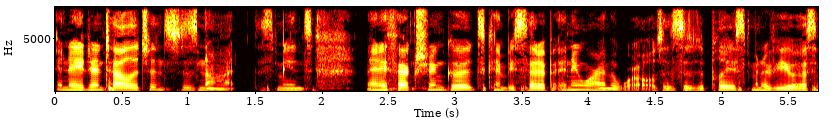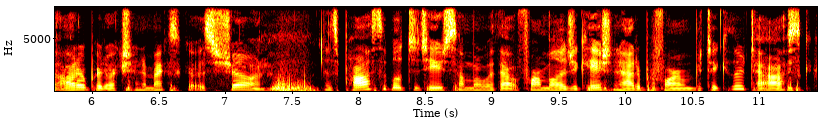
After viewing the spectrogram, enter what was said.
innate intelligence does not. This means manufacturing goods can be set up anywhere in the world. As the displacement of U.S auto production in Mexico is shown. It's possible to teach someone without formal education how to perform a particular task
